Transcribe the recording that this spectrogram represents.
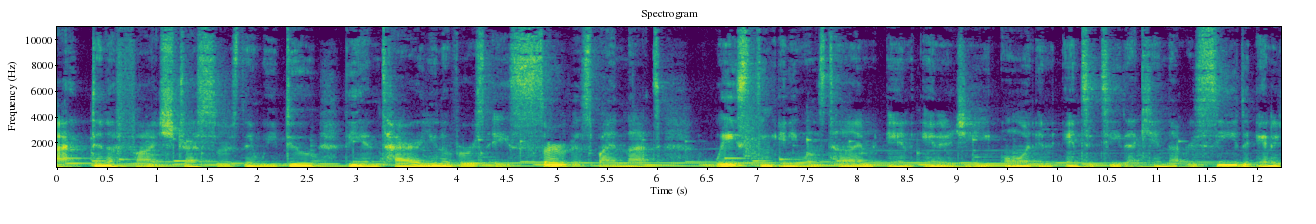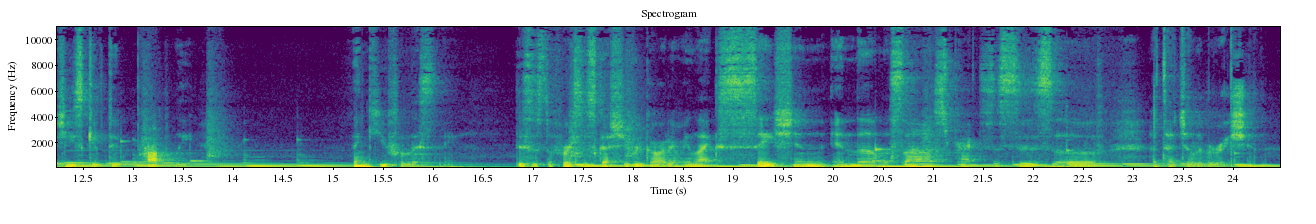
identified stressors, than we do the entire universe a service by not wasting anyone's time and energy on an entity that cannot receive the energies gifted properly. Thank you for listening. This is the first discussion regarding relaxation in the massage practices of a touch of liberation.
